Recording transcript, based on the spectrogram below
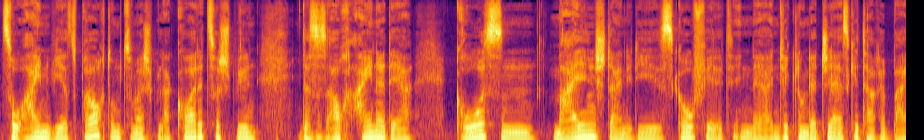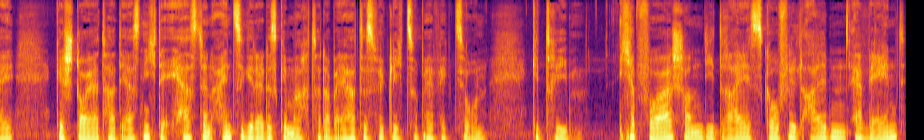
so ein, wie er es braucht, um zum Beispiel Akkorde zu spielen. Das ist auch einer der großen Meilensteine, die Schofield in der Entwicklung der Jazzgitarre beigesteuert hat. Er ist nicht der erste und einzige, der das gemacht hat, aber er hat es wirklich zur Perfektion getrieben. Ich habe vorher schon die drei Schofield-Alben erwähnt,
